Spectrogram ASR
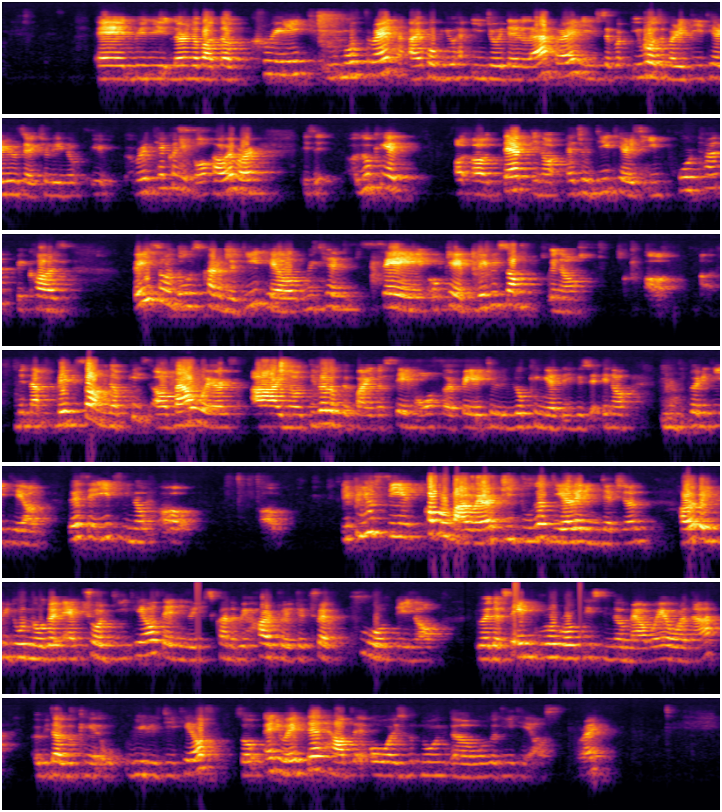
And we learned about the create remote thread. I hope you enjoyed that lab, right? It's a, it was very detailed. It was actually you know, very technical. However, it's looking at uh, uh, that you know actual detail is important because based on those kind of the detail, we can say, okay, maybe some you know uh, maybe some you know, piece of malwares are you know developed by the same author by actually looking at it you know in very detail. Let's say if you know uh, uh, if you see couple malware, do the DLL injection. However, if you don't know the actual details, then you know it's kind of be hard to actually track who you know whether the same group wrote this know malware or not without looking at really details. So anyway, that helps at always knowing the, all the details, right?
